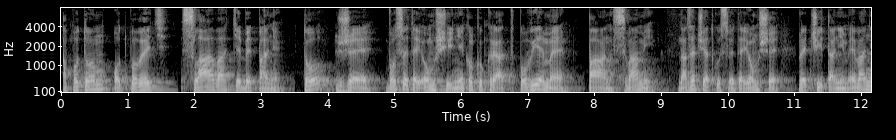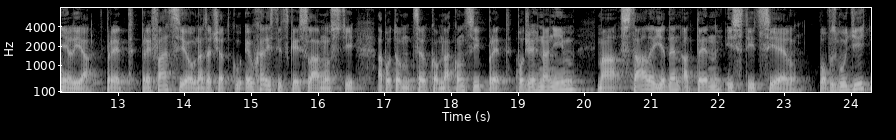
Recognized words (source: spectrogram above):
a potom odpoveď Sláva tebe, pane. To, že vo Svetej Omši niekoľkokrát povieme Pán s vami na začiatku Svetej Omše pred čítaním Evanielia, pred prefáciou na začiatku eucharistickej slávnosti a potom celkom na konci pred požehnaním má stále jeden a ten istý cieľ. Povzbudiť,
